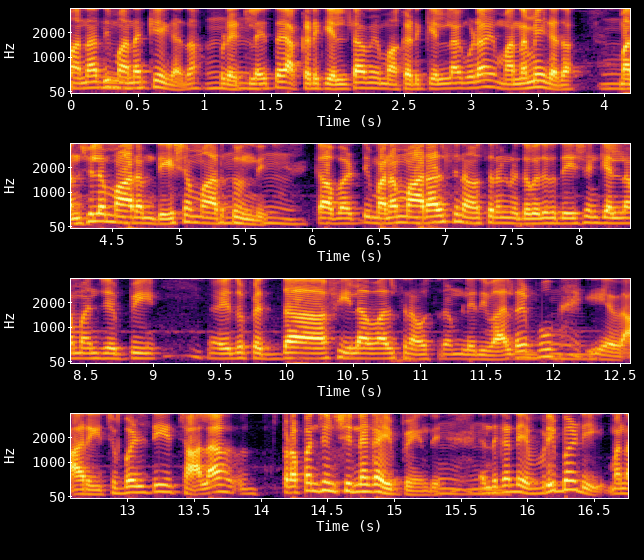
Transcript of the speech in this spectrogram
మనది మనకే కదా. ఇప్పుడు ఎట్లయితే అక్కడికి వెళ్తామేమో అక్కడికి వెళ్ళినా కూడా మనమే కదా. మనుషులం మారం దేశం మారుతుంది. కాబట్టి మనం మారాల్సిన అవసరం లేదు. ఒక దేశంకి వెళ్ళామని చెప్పి ఏదో పెద్ద ఫీల్ అవ్వాల్సిన అవసరం లేదు. ఇవాళ రేపు ఆ రీచబిలిటీ చాలా ప్రపంచం చిన్నగా అయిపోయింది. ఎందుకంటే ఎవ్రీబడి మన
